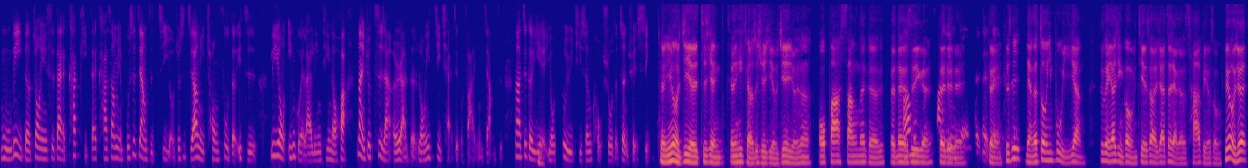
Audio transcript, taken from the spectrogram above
牡蛎的重音是在卡基，在卡上面，不是这样子记哦，就是只要你重复的一直利用音轨来聆听的话，那你就自然而然的容易记起来这个发音这样子。那这个也有助于提升口说的正确性。对，因为我记得之前跟 Hika 老师学姐，我记得有一个欧巴桑那个，呃，那个是一个，对，对对对，对，就是两个重音不一样。就可以邀请跟我们介绍一下这两个差别有什么？因为我觉得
